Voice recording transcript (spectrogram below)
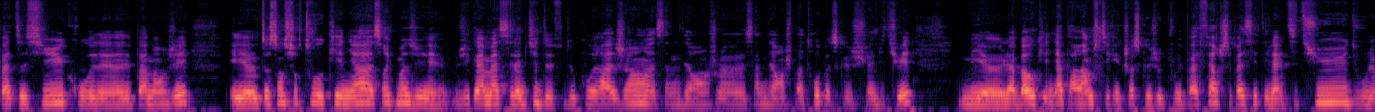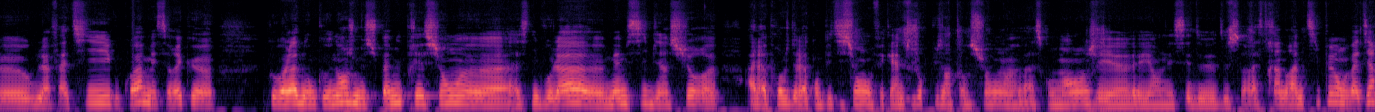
pas de sucre ou de pas manger. Et de toute façon, surtout au Kenya, c'est vrai que moi j'ai j'ai quand même assez l'habitude de, courir à jeun. Ça me dérange ça me dérange pas trop parce que je suis habituée. Mais euh, là-bas au Kenya, par exemple, c'était quelque chose que je pouvais pas faire. Je sais pas si c'était l'altitude ou, ou la fatigue ou quoi, mais c'est vrai que, que voilà. Donc euh, non, je me suis pas mis de pression euh, à ce niveau-là, même si bien sûr à l'approche de la compétition, on fait quand même toujours plus attention à ce qu'on mange et, et, on essaie de, de, se restreindre un petit peu, on va dire.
